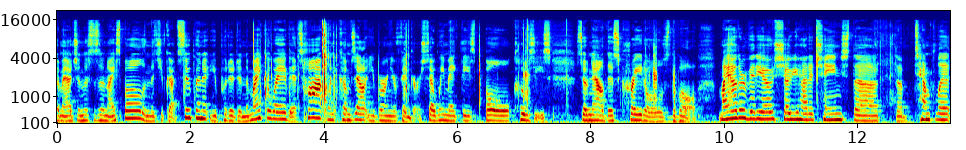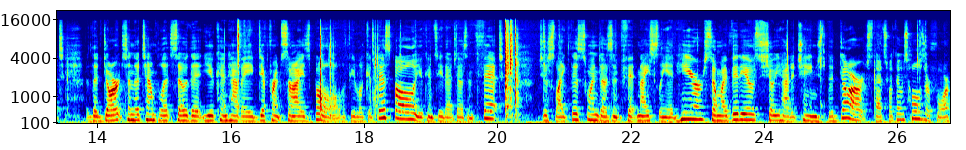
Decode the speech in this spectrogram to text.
imagine this is a nice bowl and that you've got soup in it, you put it in the microwave, it's hot, when it comes out you burn your fingers. So we make these bowl cozies. So now this cradles the bowl. My other videos show you how to change the, the template, the darts in the template so that you can have a different size bowl. If you look at this bowl, you can see that doesn't fit just like this one doesn't fit nicely in here. So my videos show you how to change the darts. That's what those holes are for.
